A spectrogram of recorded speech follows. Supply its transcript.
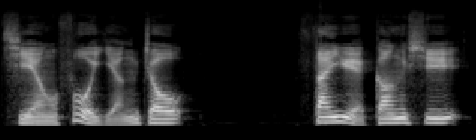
请赴瀛州。三月庚戌，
